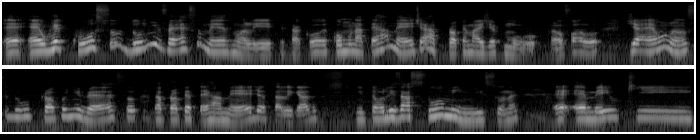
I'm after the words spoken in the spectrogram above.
é, é, um recurso do universo mesmo ali, sacou? Como na Terra-média, a própria magia, como o Carl falou, já é um lance do próprio universo, da própria Terra-média, tá ligado? Então eles assumem isso, né? É, é meio que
